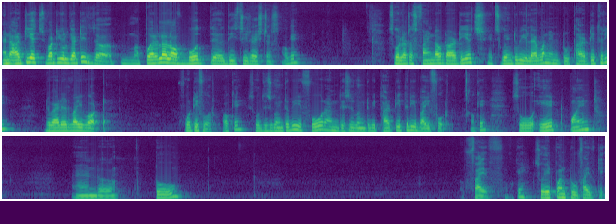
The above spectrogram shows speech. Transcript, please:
and rth what you will get is uh, parallel of both uh, these three resistors okay? So let us find out rth it's going to be 11 into 33 divided by what? 44 okay? So this is going to be 4 and this is going to be 33 by 4 okay? So 8 point and uh, 2 5 okay? So 8.25 k.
